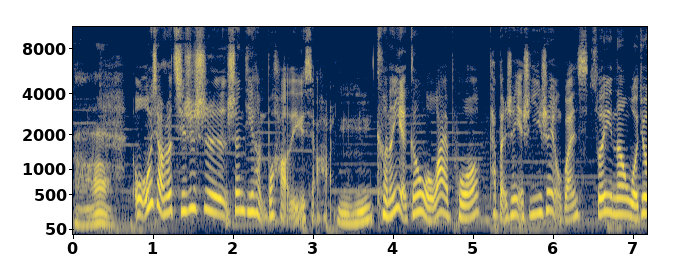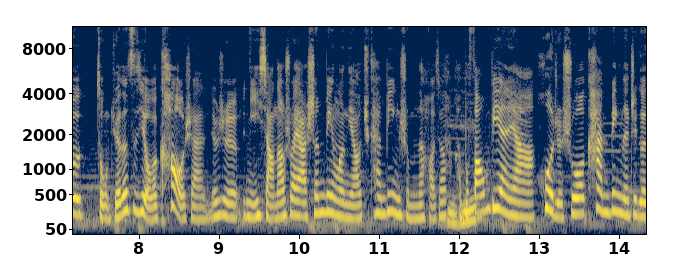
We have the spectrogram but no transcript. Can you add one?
啊，我我小时候其实是身体很不好的一个小孩，嗯可能也跟我外婆她本身也是医生有关系，所以呢，我就总觉得自己有个靠山，就是你想到说哎呀生病了你要去看病什么的，好像很不方便呀，或者说看病的这个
